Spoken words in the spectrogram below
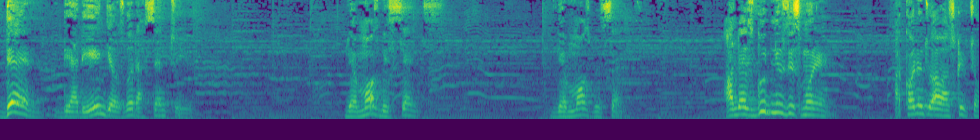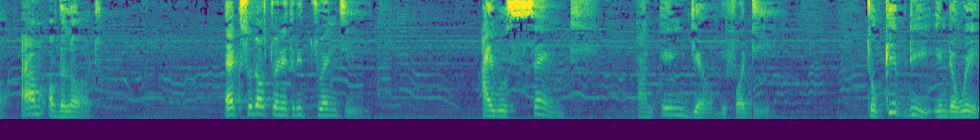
then they are the angels God has sent to you. They must be sent. They must be sent. And there's good news this morning. According to our scripture, arm of the Lord. Exodus 23 20. I will send an angel before thee to keep thee in the way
